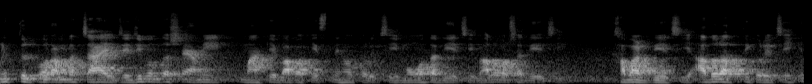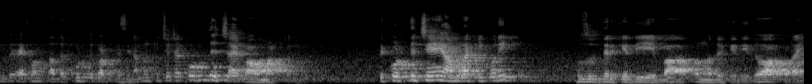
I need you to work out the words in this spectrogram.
মৃত্যুর পর আমরা চাই যে জীবদ্দশায় আমি মাকে, বাবাকে স্নেহ করেছি, মমতা দিয়েছি, ভালোবাসা দিয়েছি, খাবার দিয়েছি, আদর আত্মি করেছি, কিন্তু এখন তাদের করতে পারতেছি না। আমরা কিছুটা করতে চাই বাবা মার জন্য। তো করতে চেয়ে আমরা কি করি? হুজুরদেরকে দিয়ে বা অন্যদেরকে দিয়ে দোয়া করাই।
